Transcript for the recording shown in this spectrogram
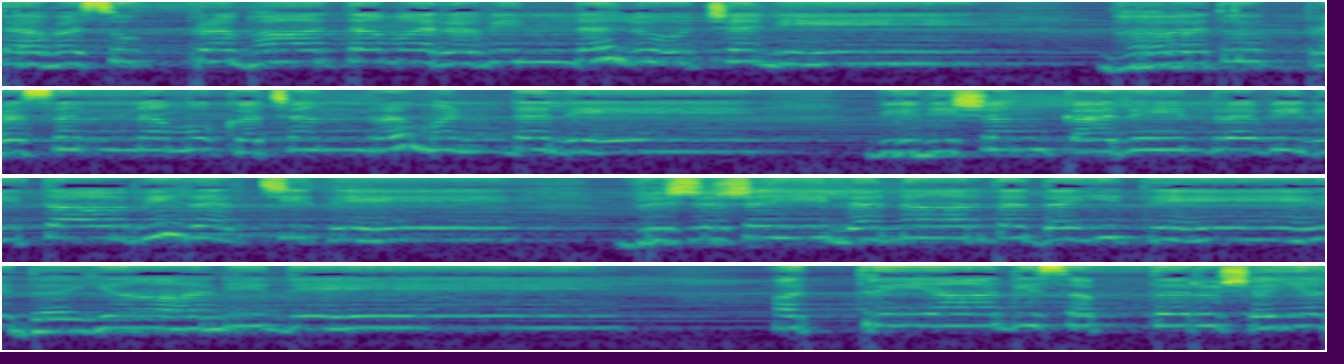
तव सुप्रभातमरविन्दलोचने। भवतु प्रसन्नमुखचन्द्रमण्डले। विधिशङ्करेन्द्र विनिताभिरर्चिते। वृषशैलनाथ दयिते दयानिदे अत्रियादि ऋषयः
